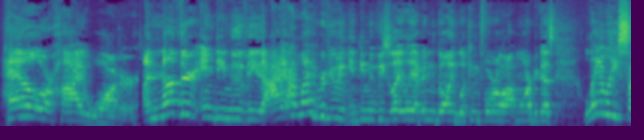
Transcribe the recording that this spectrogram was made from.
Hell or High Water. Another indie movie that I, I like reviewing indie movies lately. I've been going looking for a lot more because lately, su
